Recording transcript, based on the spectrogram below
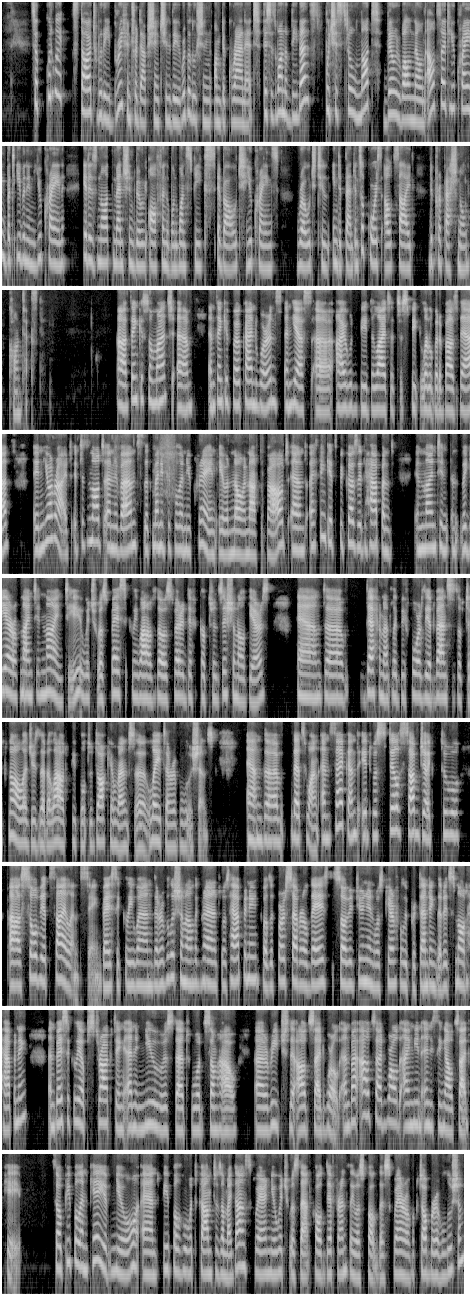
So, could we start with a brief introduction to the revolution on the granite? This is one of the events which is still not very well known outside Ukraine, but even in Ukraine, it is not mentioned very often when one speaks about Ukraine's road to independence, of course, outside the professional context. Uh, thank you so much. Um, and thank you for your kind words. And yes, uh, I would be delighted to speak a little bit about that. And you're right, it is not an event that many people in Ukraine even know enough about. And I think it's because it happened in 19 the year of 1990 which was basically one of those very difficult transitional years. And uh, definitely before the advances of technologies that allowed people to document uh, later revolutions. And uh, that's one. And second it was still subject to uh, Soviet silencing. Basically, when the revolution on the granite was happening for the first several days, the Soviet Union was carefully pretending that it's not happening and basically obstructing any news that would somehow uh, reach the outside world. And by outside world, I mean anything outside Kiev. So people in Kiev knew, and people who would come to the Maidan Square knew, which was that called differently, was called the Square of October Revolution.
